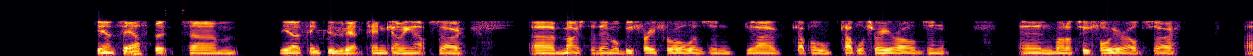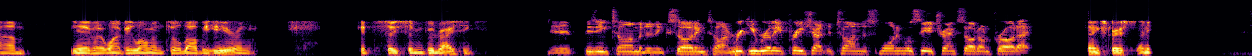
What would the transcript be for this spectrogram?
down south, but um, yeah, I think there's about ten coming up. So uh, most of them will be free for allers, and you know, a couple couple three year olds and and one or two four year olds. So um, yeah, but it won't be long until they'll be here and get to see some good racing. Yeah, busy time but an exciting time. Ricky, really appreciate the time this morning. We'll see you trackside on Friday. Thanks, Chris. Any-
